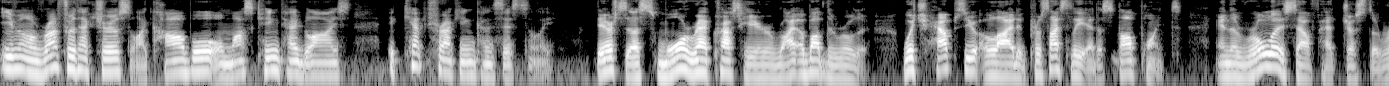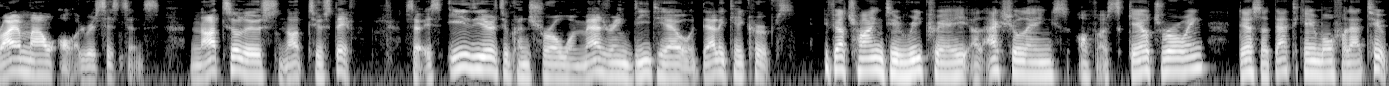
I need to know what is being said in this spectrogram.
Even on rougher textures like cardboard or masking tape lines, it kept tracking consistently. There's a small red cross here right above the roller, which helps you align it precisely at the start point. And the roller itself had just the right amount of resistance, not too loose, not too stiff. So it's easier to control when measuring detail or delicate curves. If you're trying to recreate an actual length of a scale drawing, there's a dedicated mode for that too.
